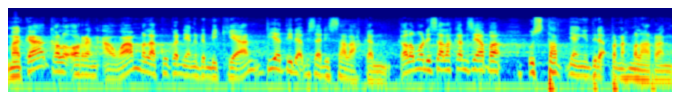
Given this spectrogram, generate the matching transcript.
Maka kalau orang awam melakukan yang demikian, dia tidak bisa disalahkan. Kalau mau disalahkan siapa? Ustadz yang tidak pernah melarang.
